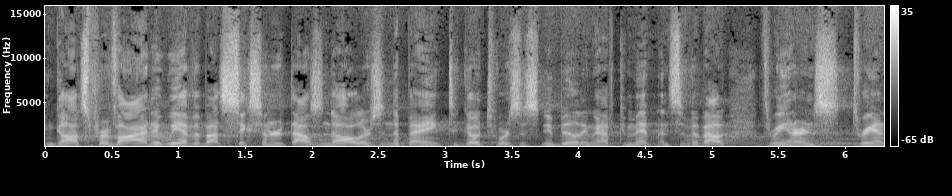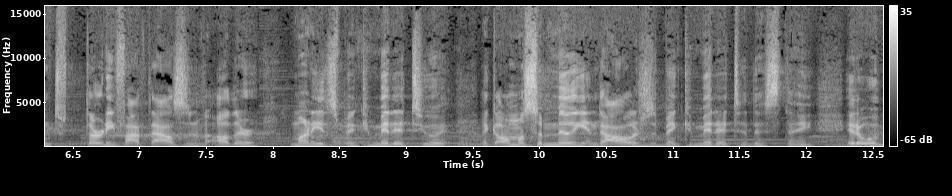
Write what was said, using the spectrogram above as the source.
And God's provided. We have about $600,000 in the bank to go towards this new building. We have commitments of about 300, 335,000 of other money that's been committed to it. Like almost a million dollars has been committed to this thing. It will,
